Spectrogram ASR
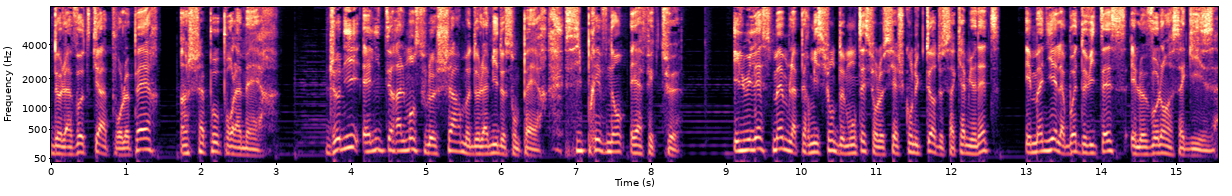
de la vodka pour le père, un chapeau pour la mère. Johnny est littéralement sous le charme de l'ami de son père, si prévenant et affectueux. Il lui laisse même la permission de monter sur le siège conducteur de sa camionnette et manier la boîte de vitesse et le volant à sa guise.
